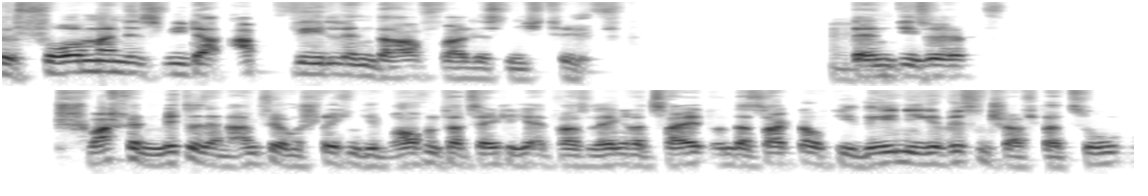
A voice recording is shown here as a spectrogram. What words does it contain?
bevor man es wieder abwählen darf, weil es nicht hilft. Mhm. Denn diese schwachen Mittel, in Anführungsstrichen, die brauchen tatsächlich etwas längere Zeit. Und das sagt auch die wenige Wissenschaft dazu,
